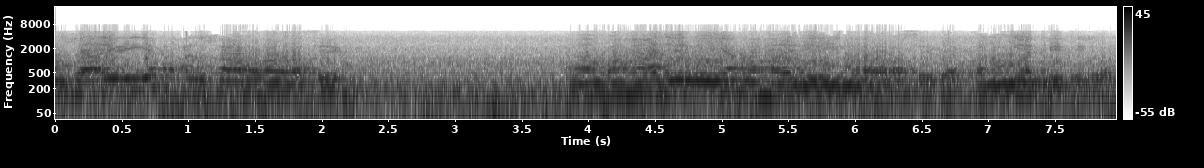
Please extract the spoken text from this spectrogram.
انصاری وی یم انصار را ورسه مهاجر وی یم مهاجرین را ورسه بیا قومیت تی جوړ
